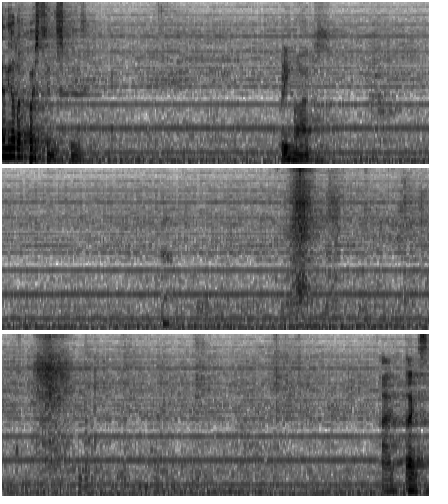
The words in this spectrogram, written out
Any other questions, please? Remarks? Hi, thanks.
